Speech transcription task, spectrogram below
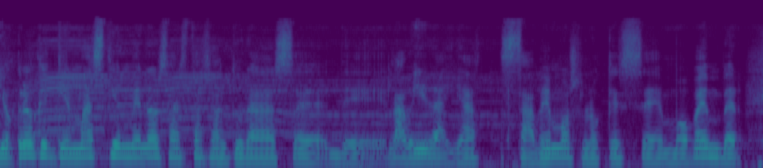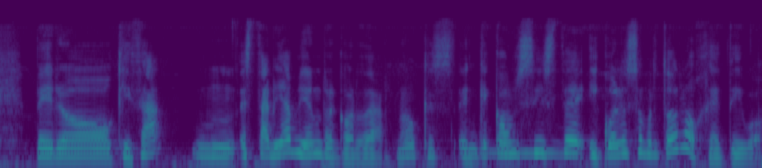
Yo creo que quien más, quien menos a estas alturas eh, de la vida ya sabemos lo que es eh, Movember, pero quizá mm, estaría bien recordar ¿no? Que es- en qué consiste y cuál es sobre todo el objetivo.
